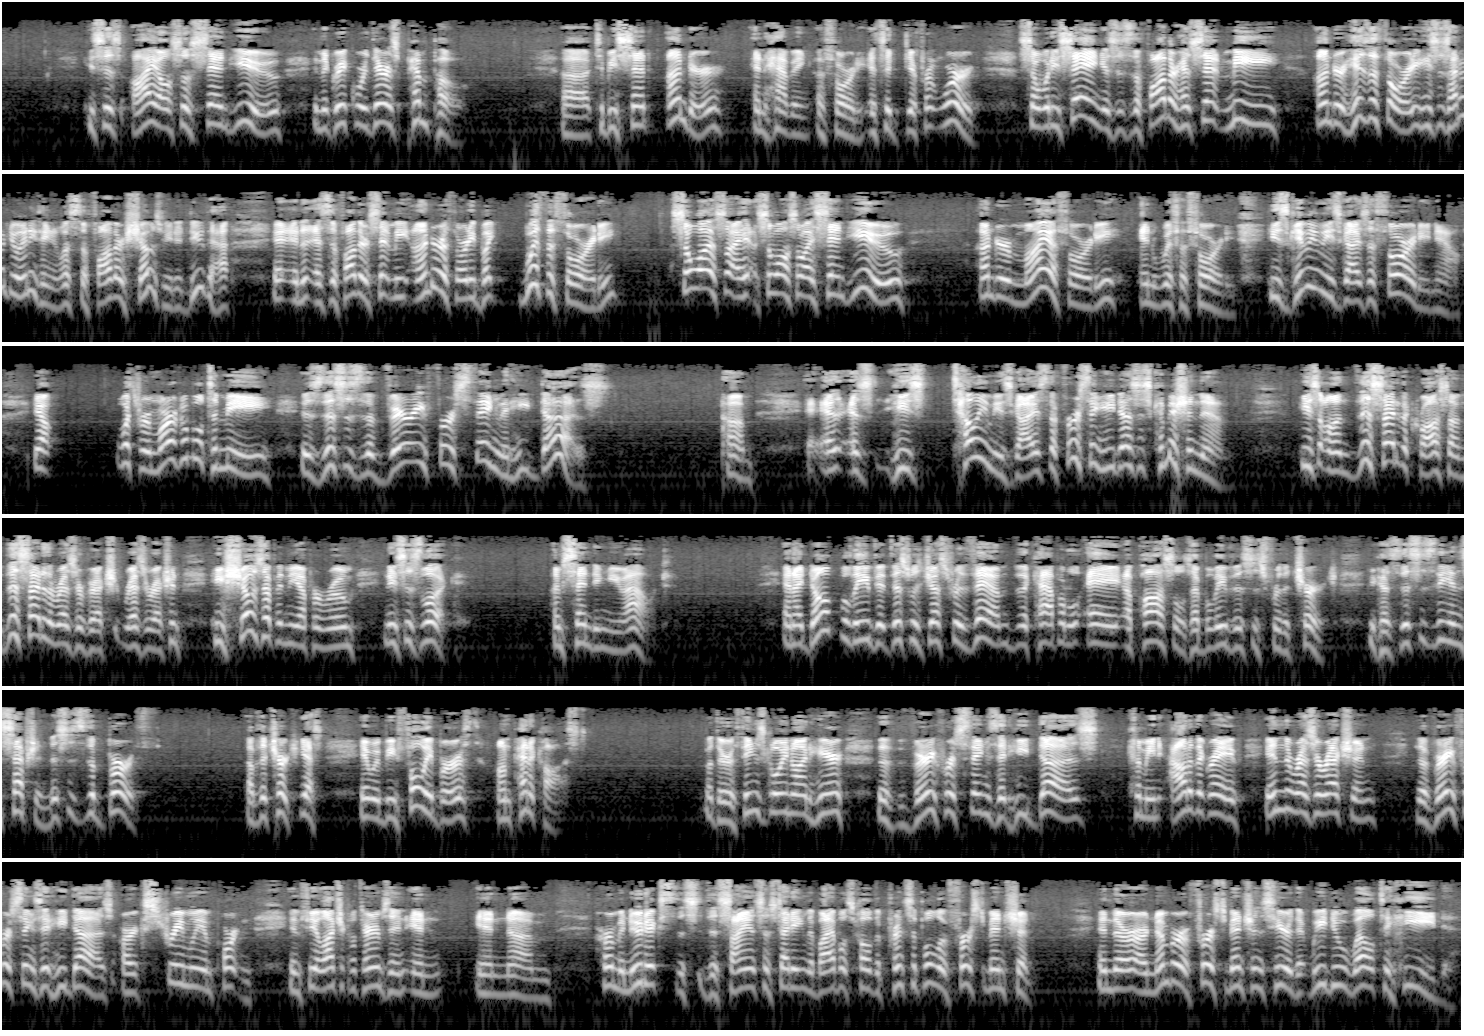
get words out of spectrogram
He says, I also send you, and the Greek word there is pempo, uh, to be sent under and having authority. It's a different word. So what he's saying is, is the Father has sent me under his authority. He says, I don't do anything unless the Father shows me to do that. And as the Father sent me under authority, but with authority, so also I, so also I send you under my authority and with authority. He's giving these guys authority. Now, what's remarkable to me is this is the very first thing that he does. Um, as, as he's telling these guys, the first thing he does is commission them. He's on this side of the cross, on this side of the resurrection, resurrection. He shows up in the upper room and he says, look, I'm sending you out. And I don't believe that this was just for them, the capital A apostles. I believe this is for the church. Because this is the inception. This is the birth of the church. Yes, it would be fully birthed on Pentecost. But there are things going on here. The very first things that he does coming out of the grave in the resurrection, the very first things that he does are extremely important. In theological terms, in, in, in um, hermeneutics, the, the science of studying the Bible, is called the principle of first mention. And there are a number of first mentions here that we do well to heed.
